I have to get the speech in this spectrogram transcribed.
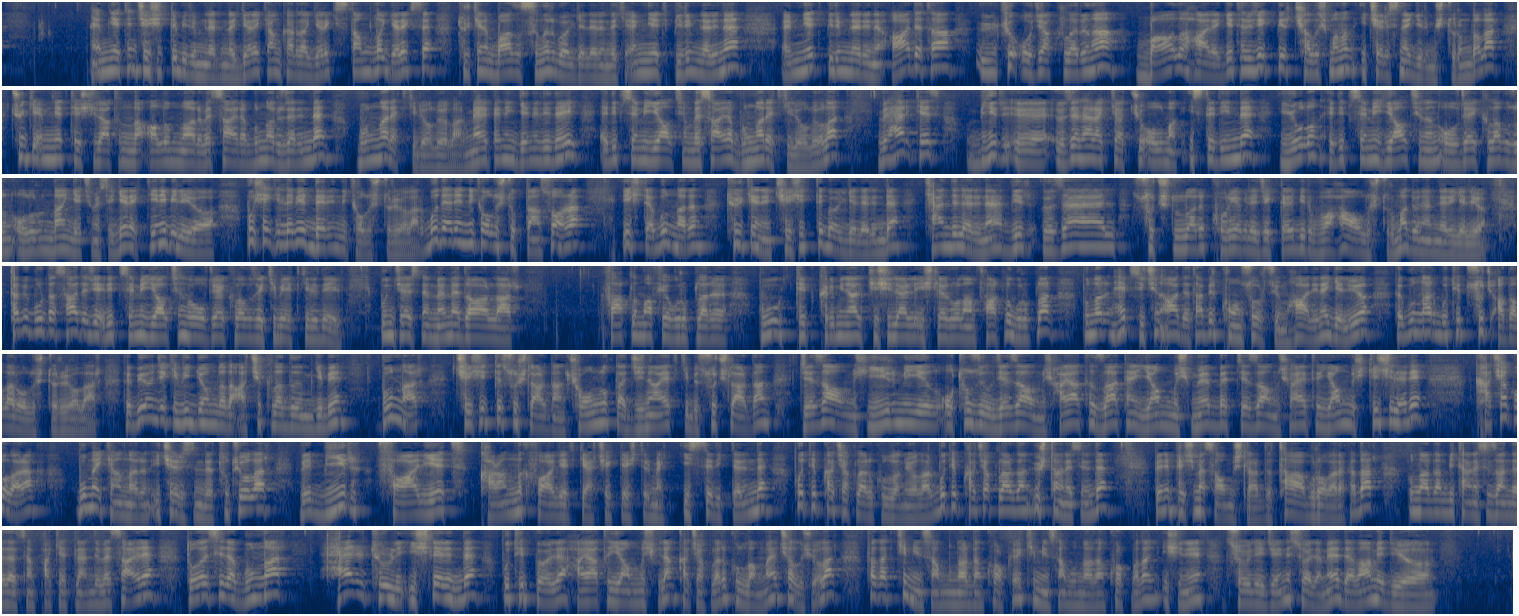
Emniyetin çeşitli birimlerinde gerek Ankara'da gerek İstanbul'da gerekse Türkiye'nin bazı sınır bölgelerindeki emniyet birimlerine emniyet birimlerini adeta ülke ocaklarına bağlı hale getirecek bir çalışmanın içerisine girmiş durumdalar. Çünkü emniyet teşkilatında alımlar vesaire bunlar üzerinden bunlar etkili oluyorlar. MHP'nin geneli değil Edip Semih Yalçın vesaire bunlar etkili oluyorlar. Ve herkes bir e, özel harekatçı olmak istediğinde yolun Edip Semih Yalçın'ın Olcay Kılavuz'un olurundan geçmesi gerektiğini biliyor. Bu şekilde bir derinlik oluşturuyorlar. Bu derinlik oluştuktan sonra işte bunların Türkiye'nin çeşitli bölgelerinde kendilerine bir özel suçluları koruyabilecekleri bir vaha oluşturma dönemleri geliyor. Tabi burada sadece Edip Semih Yalçın ve Olcay Kılavuz ekibi etkili değil. Bunun içerisinde Mehmet Ağarlar, farklı mafya grupları, bu tip kriminal kişilerle işleri olan farklı gruplar bunların hepsi için adeta bir konsorsiyum haline geliyor ve bunlar bu tip suç adaları oluşturuyorlar. Ve bir önceki videomda da açıkladığım gibi bunlar çeşitli suçlardan, çoğunlukla cinayet gibi suçlardan ceza almış, 20 yıl, 30 yıl ceza almış, hayatı zaten yanmış, müebbet ceza almış, hayatı yanmış kişileri kaçak olarak bu mekanların içerisinde tutuyorlar ve bir faaliyet, karanlık faaliyet gerçekleştirmek istediklerinde bu tip kaçakları kullanıyorlar. Bu tip kaçaklardan 3 tanesini de benim peşime salmışlardı ta buralara kadar. Bunlardan bir tanesi zannedersem paketlendi vesaire. Dolayısıyla bunlar her türlü işlerinde bu tip böyle hayatı yanmış filan kaçakları kullanmaya çalışıyorlar. Fakat kim insan bunlardan korkuyor, kim insan bunlardan korkmadan işini söyleyeceğini söylemeye devam ediyor.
